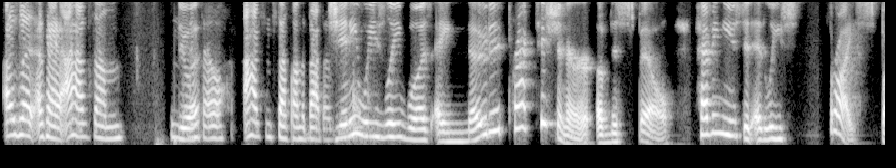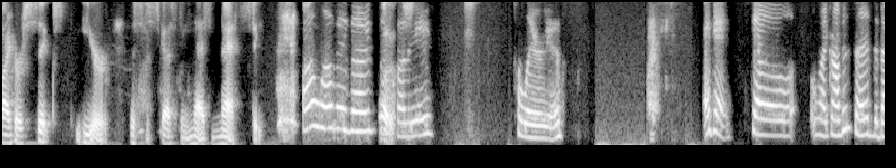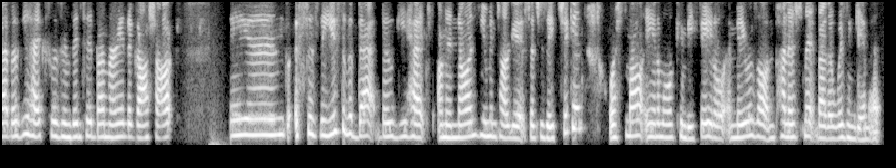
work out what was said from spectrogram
I was about, okay. I have some. some Do it. I have some stuff on the Batman. Ginny Weasley was a noted practitioner of this spell, having used it at least thrice by her sixth year. That's disgusting. That's nasty. I love it though. It's so Close. funny. It's hilarious. Okay, so like Robin said, the Bat Bogey Hex was invented by Miranda Goshawk. And it says the use of a bat bogey hex on a non human target, such as a chicken or small animal, can be fatal and may result in punishment by the Wizengamot.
